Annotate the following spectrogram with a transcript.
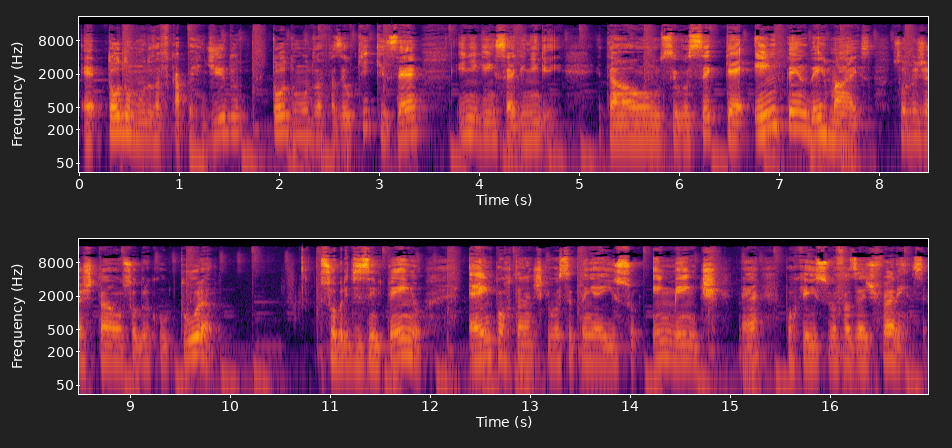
é, todo mundo vai ficar perdido, todo mundo vai fazer o que quiser e ninguém segue ninguém. Então, se você quer entender mais sobre gestão, sobre cultura, sobre desempenho, é importante que você tenha isso em mente, né? Porque isso vai fazer a diferença.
